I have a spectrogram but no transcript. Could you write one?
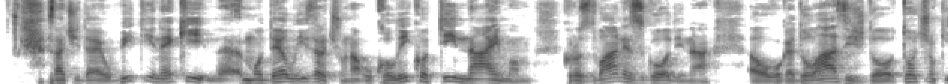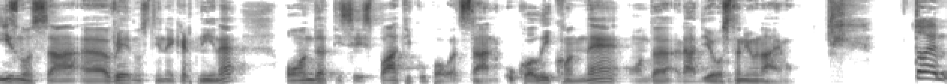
Znači da je u biti neki e, model izračuna ukoliko ti najmom kroz 12 godina e, ovoga dolaziš do točnog iznosa e, vrijednosti nekretnine, onda ti se isplati kupovati stan. Ukoliko ne, onda radije ostani u najmu. to je,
